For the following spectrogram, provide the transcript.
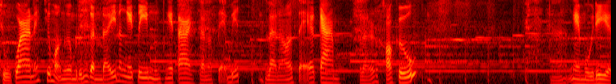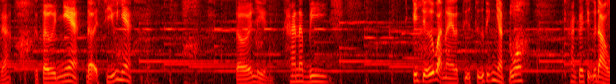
chủ quan ấy. Chứ mọi người mà đứng gần đấy nó nghe tim nghe tai là nó sẽ biết là nó sẽ cam là rất khó cứu. Đó, nghe mùi đi rồi đó. Từ từ nha đợi xíu nha. Tới liền hanabi. Cái chữ bạn này là chữ, chữ tiếng nhật đúng không? Hai cái chữ đầu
